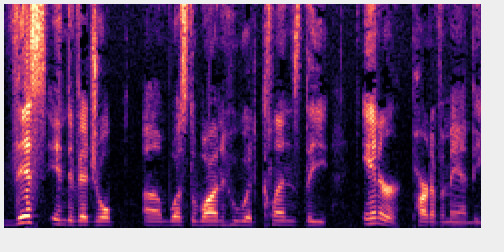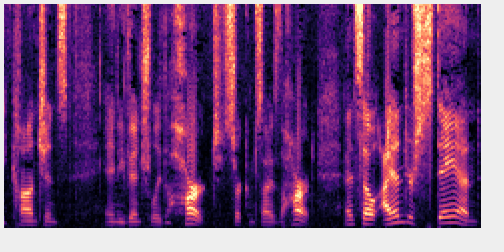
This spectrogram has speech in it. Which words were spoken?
this individual um, was the one who would cleanse the inner part of a man, the conscience, and eventually the heart, circumcise the heart. And so I understand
